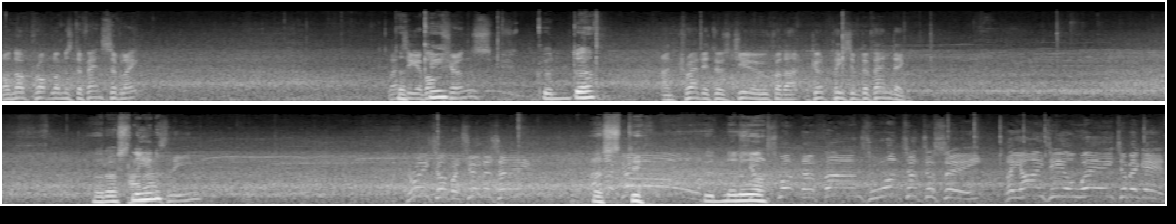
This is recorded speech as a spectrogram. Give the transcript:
Well, no problems defensively. Plenty of options. Škoda. And credit is due for that good piece of defending. Haraslín. Great opportunity. 1-0. What the fans wanted to see. The ideal way to begin.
